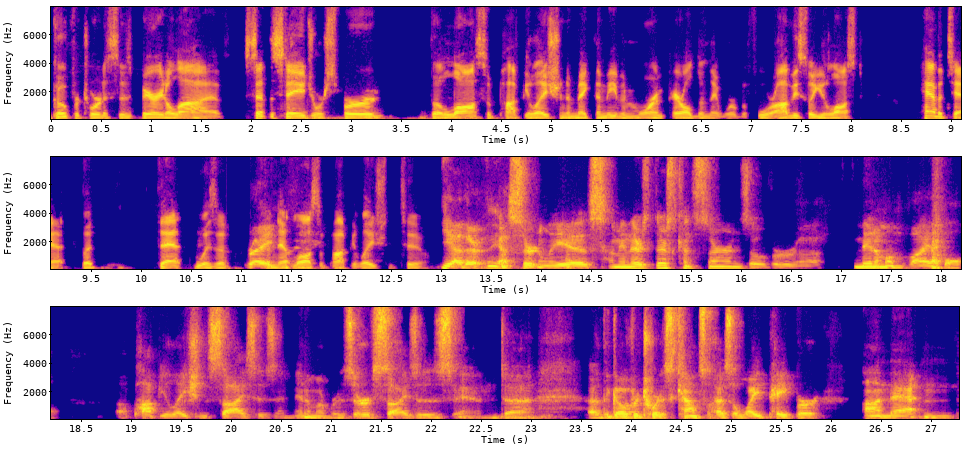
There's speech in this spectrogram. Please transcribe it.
gopher tortoises buried alive set the stage or spurred the loss of population to make them even more imperiled than they were before? Obviously, you lost habitat, but that was a, right. a net loss of population too. Yeah, there yeah certainly is. I mean, there's there's concerns over uh, minimum viable uh, population sizes and minimum reserve sizes, and uh, uh the Gopher Tortoise Council has a white paper on that, and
